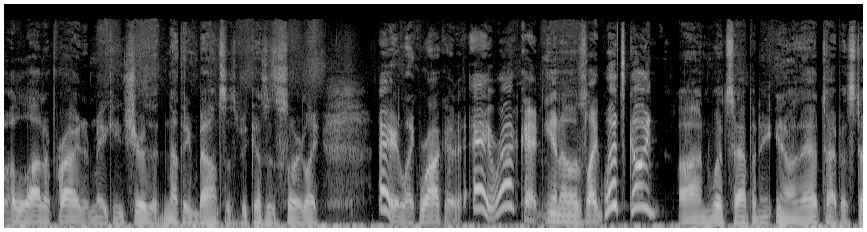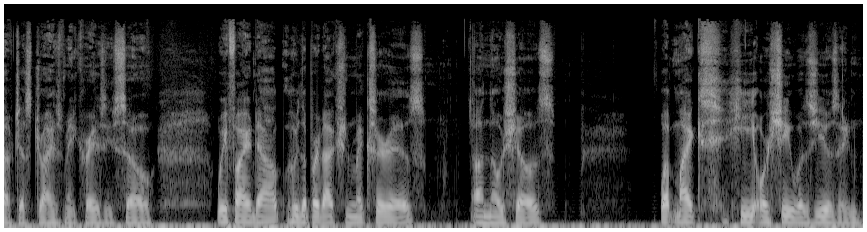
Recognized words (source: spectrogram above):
a lot of pride in making sure that nothing bounces because it's sort of like, hey, like Rocket, hey, Rocket, you know, it's like, what's going on? What's happening? You know, that type of stuff just drives me crazy. So we find out who the production mixer is on those shows, what mics he or she was using,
